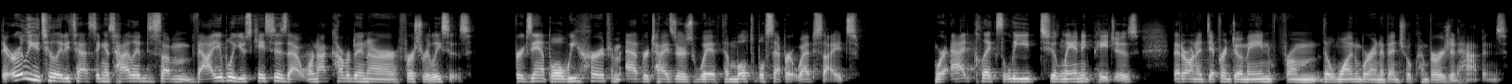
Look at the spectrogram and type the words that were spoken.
The early utility testing has highlighted some valuable use cases that were not covered in our first releases. For example, we heard from advertisers with multiple separate websites where ad clicks lead to landing pages that are on a different domain from the one where an eventual conversion happens.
